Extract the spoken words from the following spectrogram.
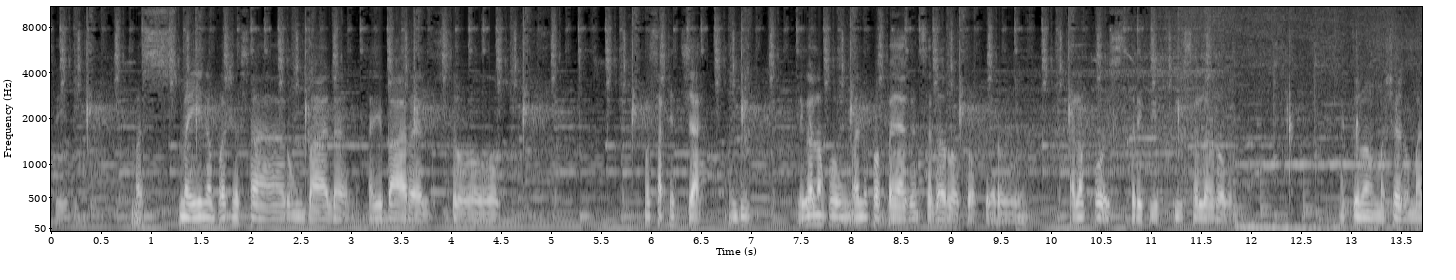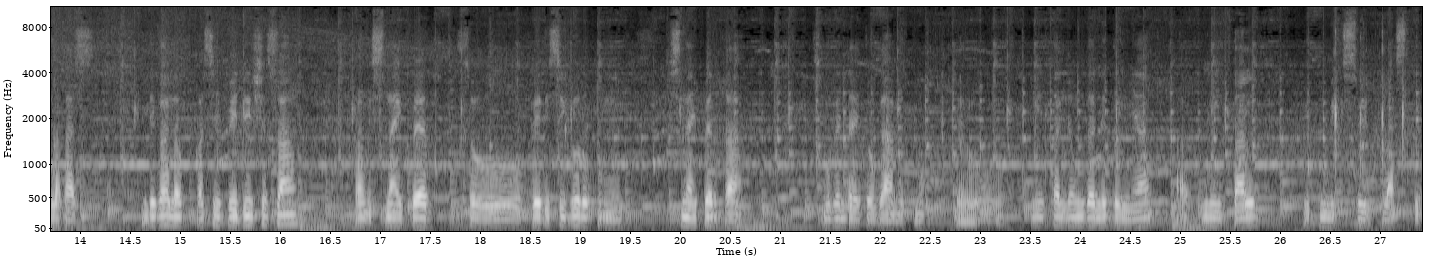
So, mas mainam pa siya sa rung barrel, ay barrel. So, masakit siya. Hindi, hindi ko alam kung ano papayagan sa laro to, pero alam ko is 350 sa laro. Ito lang masyadong malakas. Hindi ko alam kasi pwede siya sa pang sniper. So, pwede siguro kung sniper ka, maganda ito gamit mo. Pero, metal yung ganito niya at metal with mixed with plastic.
